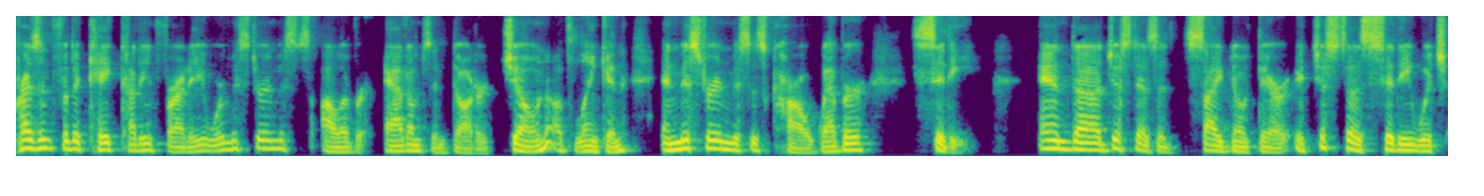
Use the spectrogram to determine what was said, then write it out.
Present for the cake cutting Friday were Mr. and Mrs. Oliver Adams and daughter Joan of Lincoln, and Mr. and Mrs. Carl Weber, City. And uh, just as a side note, there, it just says city, which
